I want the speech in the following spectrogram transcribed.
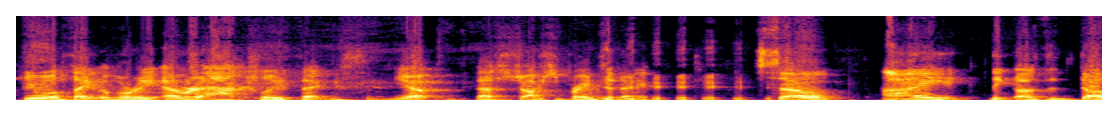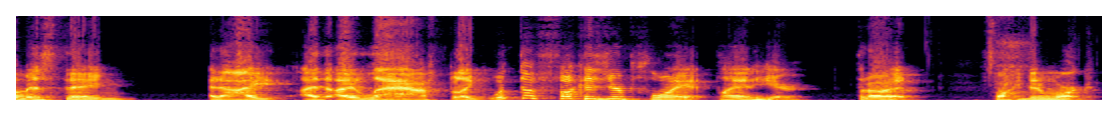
He will think before he ever actually thinks. Yep, that's Josh's brain today. so I think that was the dumbest thing, and I, I I laughed, but like, what the fuck is your plan plan here? Throw it. Fucking didn't work.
